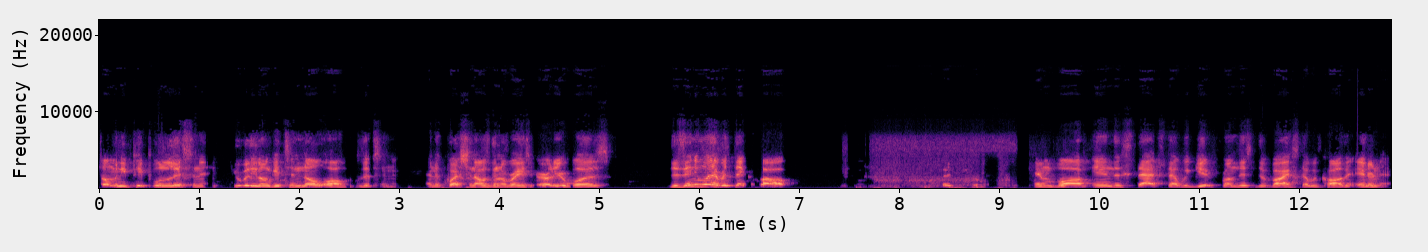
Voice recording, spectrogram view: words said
so many people listening, you really don't get to know all who's listening. And the question I was going to raise earlier was, does anyone ever think about the truth involved in the stats that we get from this device that we call the internet?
